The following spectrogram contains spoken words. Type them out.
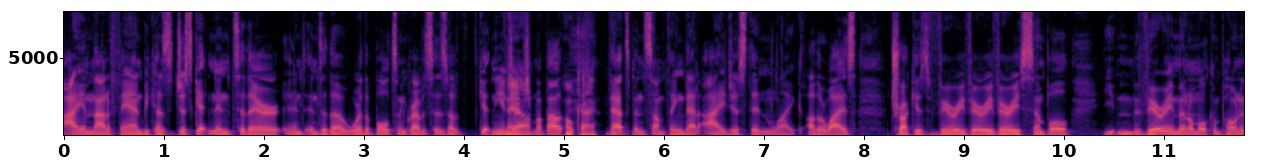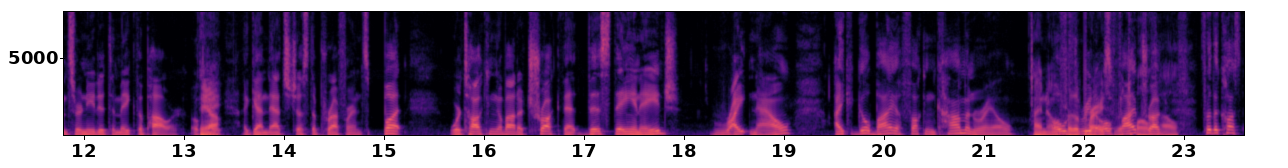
I am not a fan because just getting into there in, into the where the bolts and crevices of getting the injection Yeah. pump out. Okay. that's been something that I just didn't like. Otherwise, truck is very, very, very simple. Very minimal components are needed to make the power. Okay, Yeah. again, that's just a preference. But we're talking about a truck that this day and age, right now, I could go buy a fucking common rail. I know, for the 03 to price of a 12 truck valve. for the cost.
